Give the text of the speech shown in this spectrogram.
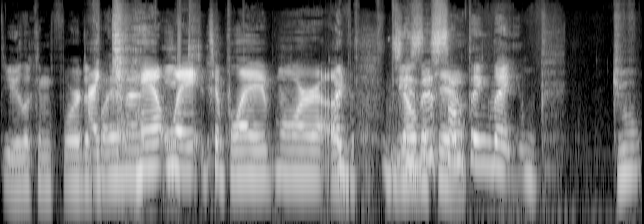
you're looking forward to I playing that? I can't You- wait to play more of Is Zelda this 2. something that do,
